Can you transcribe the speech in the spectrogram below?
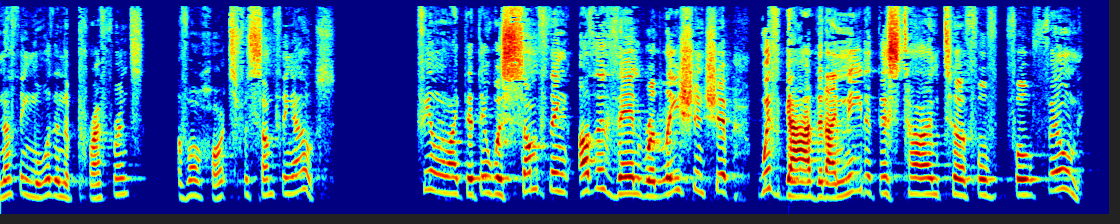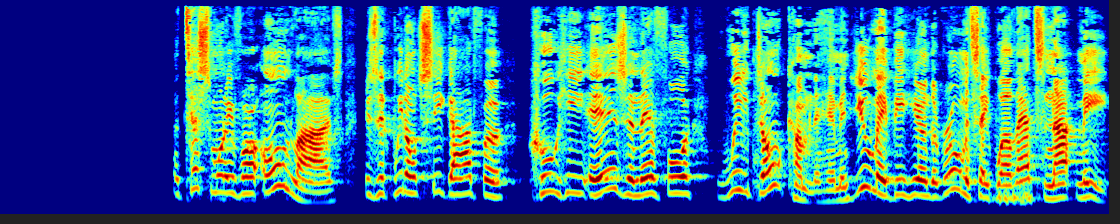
Nothing more than the preference of our hearts for something else feeling like that there was something other than relationship with God that I need at this time to fulfill me. A testimony of our own lives is that we don't see God for who he is, and therefore we don't come to him. And you may be here in the room and say, Well, that's not me.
